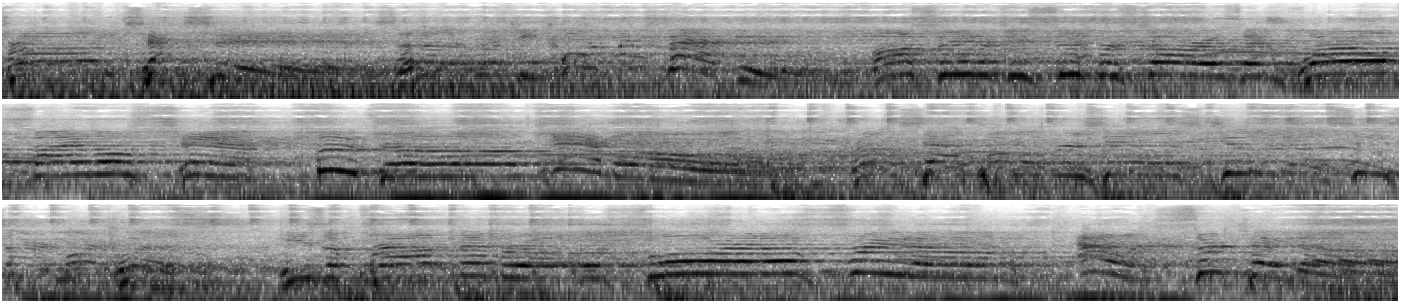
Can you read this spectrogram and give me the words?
from Texas. Another rookie, Court McFadden. Monster Energy Superstar is in World Finals champ, Boudreaux Campbell. From Sao Paulo, Brazil is Julio Cesar Marquez. He's a proud member of the Florida Freedom, Alex Cercada.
